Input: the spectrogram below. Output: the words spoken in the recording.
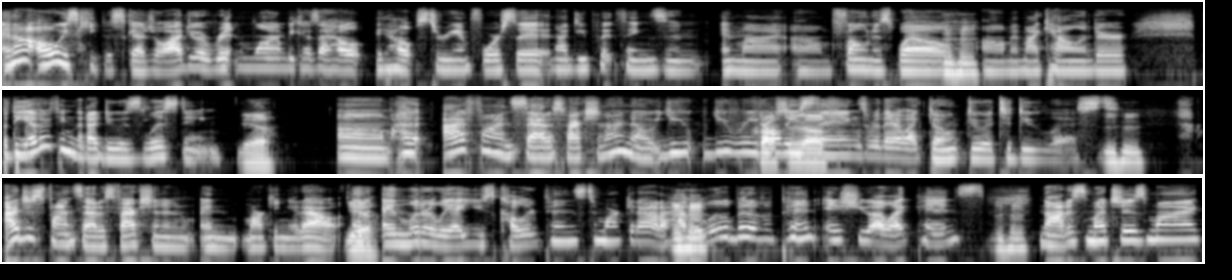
and I always keep a schedule. I do a written one because I help. It helps to reinforce it, and I do put things in in my um, phone as well, Mhm. um, in my calendar. But the other thing that I do is listing. Yeah. Um, I I find satisfaction. I know you you read Crossing all these things where they're like, "Don't do a to do list." hmm I just find satisfaction in, in marking it out. Yeah. And, and literally, I use colored pens to mark it out. I have Mhm. a little bit of a pen issue. I like pens, Mhm. not as much as my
